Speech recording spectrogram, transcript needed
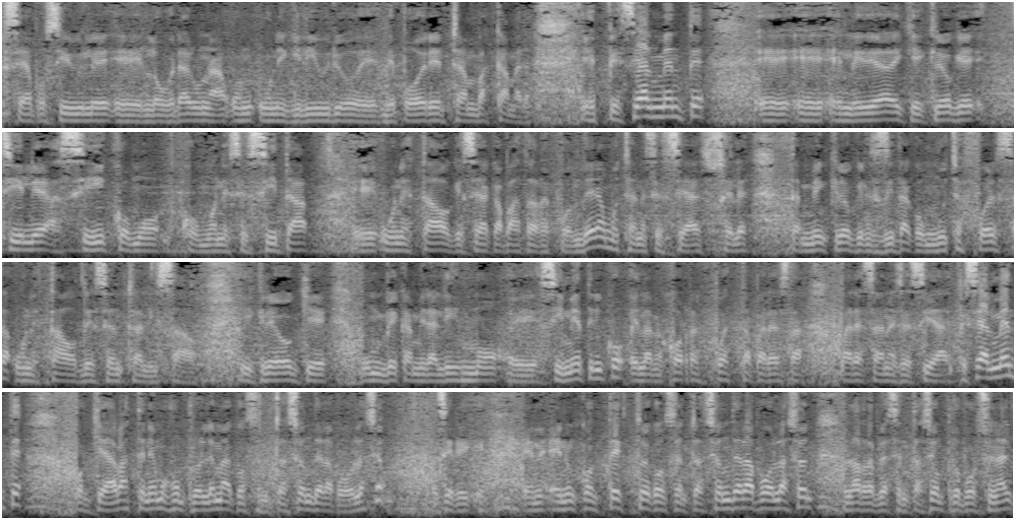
sea posible eh, lograr un, equilibrio de, poder entre ambas cámaras. Especialmente en la idea de que creo que Chile, así como, como necesita un Estado que sea capaz de responder a muchas necesidades sociales, también creo que necesita con mucha fuerza un Estado descentralizado. Y creo que un bicameralismo simétrico es la mejor respuesta para esa, para esa necesidad. Especialmente porque además tenemos un problema de concentración de la población. Es decir, en, un contexto de concentración de la población, la representación proporcional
